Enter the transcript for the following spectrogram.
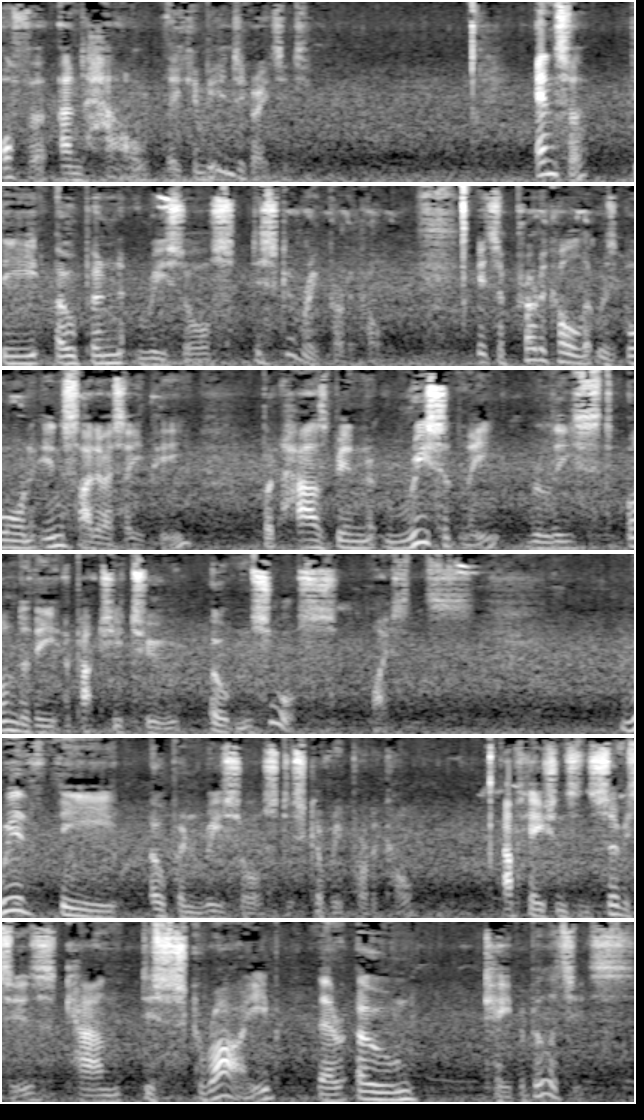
offer, and how they can be integrated. Enter the Open Resource Discovery Protocol. It's a protocol that was born inside of SAP but has been recently released under the Apache 2 open source license. With the Open Resource Discovery Protocol, applications and services can describe their own capabilities,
